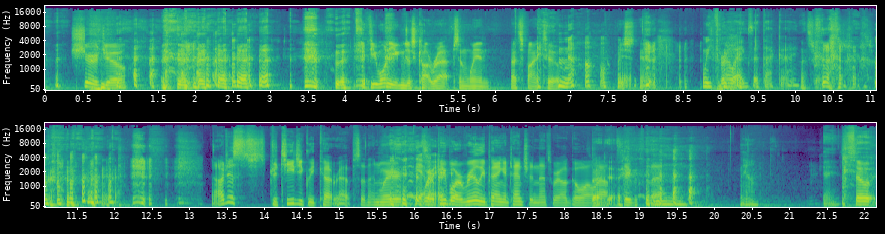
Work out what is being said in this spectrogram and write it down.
sure, Joe. If you want, to, you can just cut reps and win. That's fine too. no We just- yeah. We throw eggs at that guy. That's right. I'll just strategically cut reps, So then where Yeah. where people are really paying attention, that's where I'll go all out. Save it for that. Mm. Yeah. Okay. So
